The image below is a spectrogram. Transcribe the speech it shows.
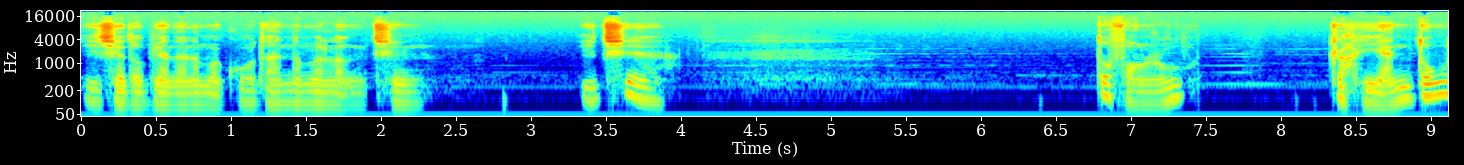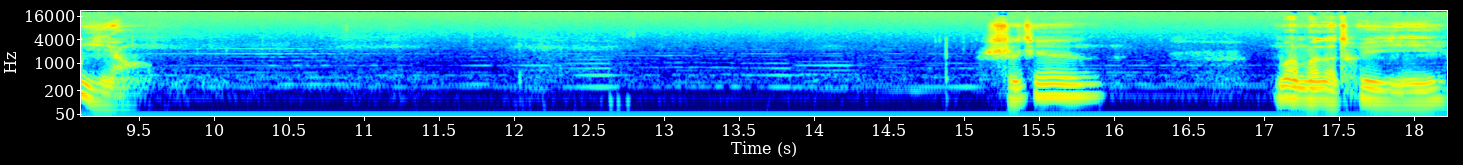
一切都变得那么孤单，那么冷清，一切。都仿如这严冬一样，时间慢慢的推移，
